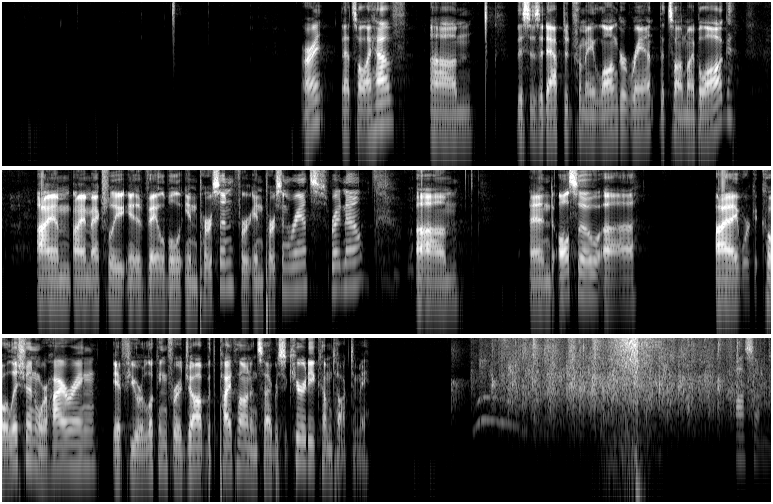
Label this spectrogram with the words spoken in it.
All right, that's all I have. Um, this is adapted from a longer rant that's on my blog. I am, I am actually available in person for in-person rants right now. Um, and also, uh, I work at Coalition. We're hiring. If you're looking for a job with Python and cybersecurity, come talk to me. Awesome.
